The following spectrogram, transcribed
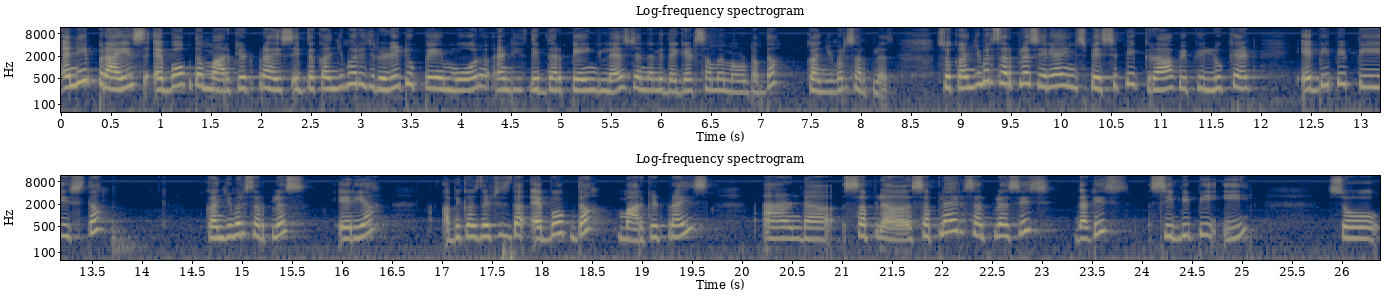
any price above the market price, if the consumer is ready to pay more and if they are paying less, generally they get some amount of the consumer surplus. So, consumer surplus area in specific graph, if you look at ABPP is the consumer surplus area uh, because that is the above the market price and uh, supply, uh, supplier surplus is that is CBPE. So,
